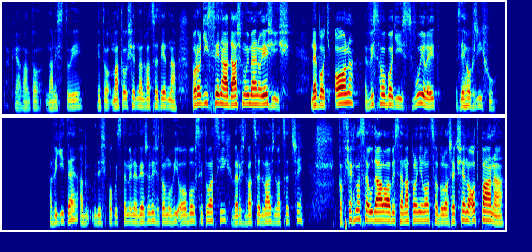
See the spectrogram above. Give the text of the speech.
Tak já vám to nalistuji. Je to Matouš 1.21. Porodí syna a dáš mu jméno Ježíš, neboť on vysvobodí svůj lid z jeho hříchu. A vidíte, když pokud jste mi nevěřili, že to mluví o obou situacích, verš 22 až 23. To všechno se událo, aby se naplnilo, co bylo řečeno od pána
